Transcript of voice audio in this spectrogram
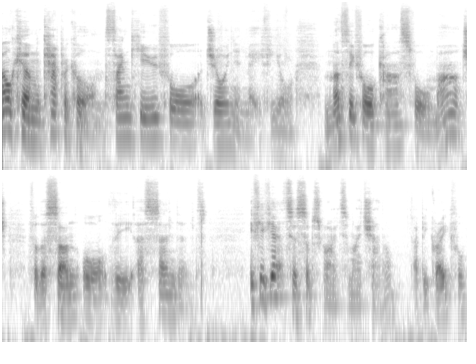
Welcome, Capricorn. Thank you for joining me for your monthly forecast for March for the Sun or the Ascendant. If you've yet to subscribe to my channel, I'd be grateful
